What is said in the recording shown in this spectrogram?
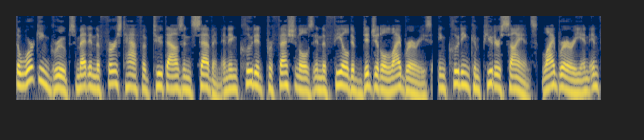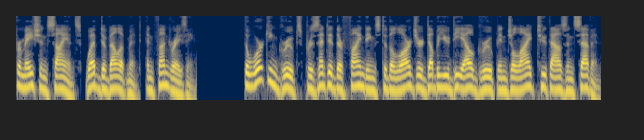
The working groups met in the first half of 2007 and included professionals in the field of digital libraries, including computer science, library and information science, web development, and fundraising. The working groups presented their findings to the larger WDL group in July 2007.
